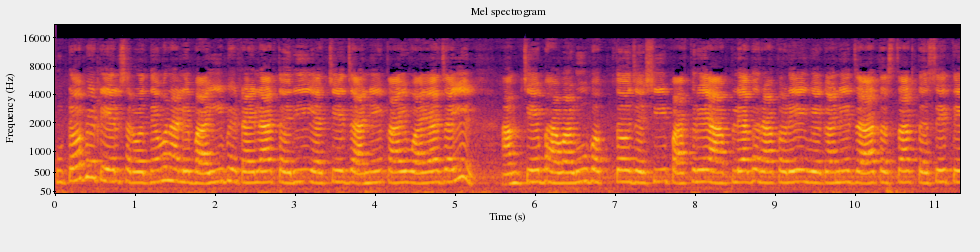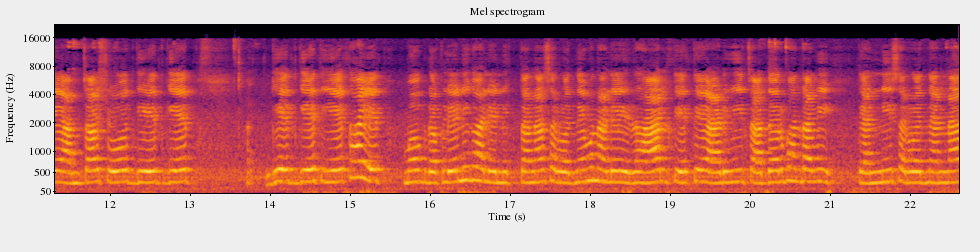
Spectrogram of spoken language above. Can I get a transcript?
कुठं भेटेल? सर्वज्ञ म्हणाले बाई भेटायला तरी याचे जाणे काय वाया जाईल? आमचे भावाडू भक्त जशी पाखरे आपल्या घराकडे वेगाने जात असतात तसे ते आमचा शोध घेत घेत घेत घेत येत आहेत. मग डकले निघाले. निघताना सर्वज्ञ म्हणाले राहाल तेथे आडवी चादर बांधावी. त्यांनी सर्वज्ञांना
